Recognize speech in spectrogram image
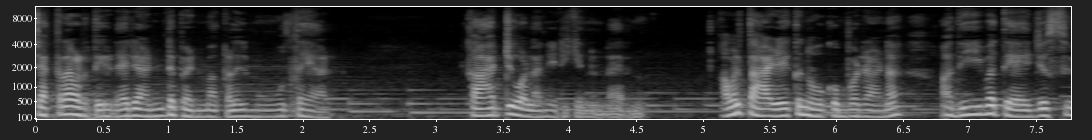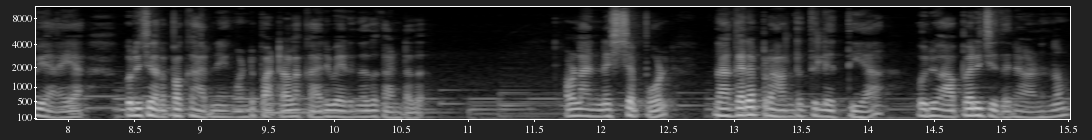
ചക്രവർത്തിയുടെ രണ്ട് പെൺമക്കളിൽ മൂത്തയാൾ കാറ്റുകൊള്ളാനിരിക്കുന്നുണ്ടായിരുന്നു അവൾ താഴേക്ക് നോക്കുമ്പോഴാണ് അതീവ തേജസ്വിയായ ഒരു ചെറുപ്പക്കാരനെയും കൊണ്ട് പട്ടാളക്കാർ വരുന്നത് കണ്ടത്. അവൾ അന്വേഷിച്ചപ്പോൾ നഗരപ്രാന്തത്തിലെത്തിയ ഒരു അപരിചിതനാണെന്നും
